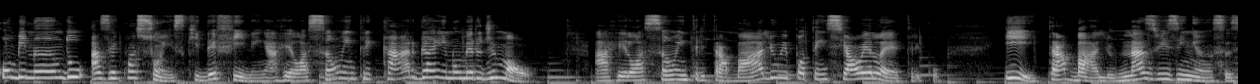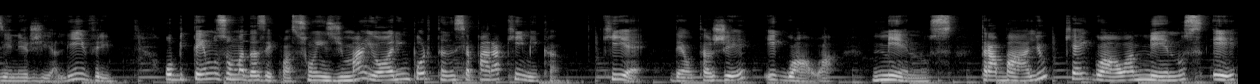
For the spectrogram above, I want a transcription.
Combinando as equações que definem a relação entre carga e número de mol, a relação entre trabalho e potencial elétrico e trabalho nas vizinhanças e energia livre, obtemos uma das equações de maior importância para a química, que é ΔG igual a menos trabalho, que é igual a menos E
